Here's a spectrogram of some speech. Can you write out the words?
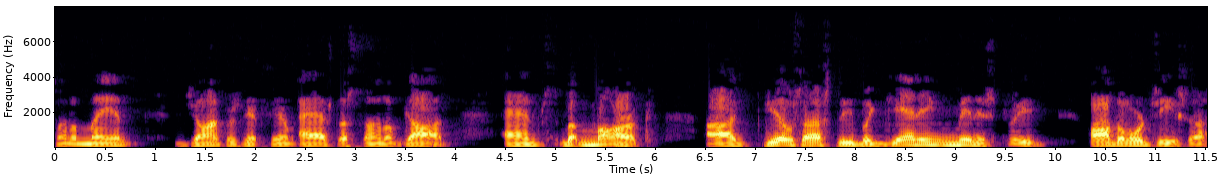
Son of Man. John presents him as the Son of God. And, but Mark, uh, gives us the beginning ministry of the Lord Jesus.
